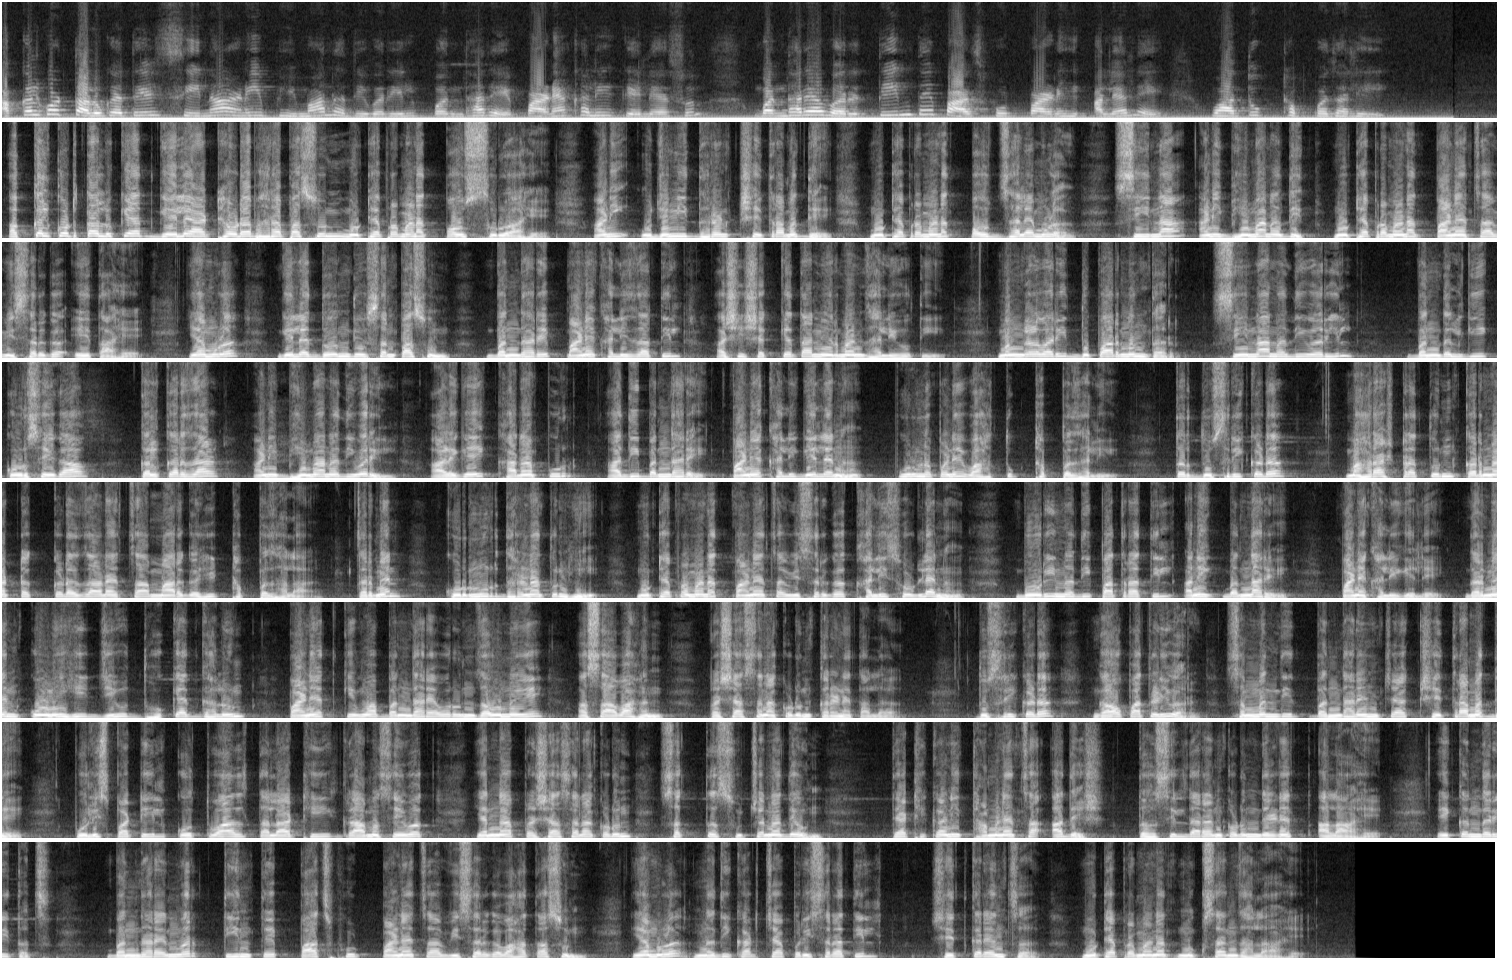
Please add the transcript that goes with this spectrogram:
अक्कलकोट तालुक्यातील सीना आणि भीमा नदीवरील बंधारे पाण्याखाली गेले असून बंधाऱ्यावर तीन ते पाच फूट पाणी आल्याने वाहतूक ठप्प झाली. अक्कलकोट तालुक्यात गेल्या आठवडाभरापासून मोठ्या प्रमाणात पाऊस सुरू आहे आणि उजनी धरण क्षेत्रामध्ये मोठ्या प्रमाणात पाऊस झाल्यामुळं सीना आणि भीमा नदीत मोठ्या प्रमाणात पाण्याचा विसर्ग येत आहे. यामुळं गेल्या दोन दिवसांपासून बंधारे पाण्याखाली जातील अशी शक्यता निर्माण झाली होती. मंगळवारी दुपारनंतर सीना नदीवरील बंदलगी कोरसेगाव कलकरजाळ आणि भीमा नदीवरील आळगे खानापूर आदी बंधारे पाण्याखाली गेल्यानं पूर्णपणे वाहतूक ठप्प झाली. तर दुसरीकडं महाराष्ट्रातून कर्नाटककडं जाण्याचा मार्गही ठप्प झाला. दरम्यान कुरनूर धरणातूनही मोठ्या प्रमाणात पाण्याचा विसर्ग खाली सोडल्यानं बोरी नदी पात्रातील अनेक बंधारे पाण्याखाली गेले. दरम्यान कोणीही जीव धोक्यात घालून पाण्यात किंवा बंधाऱ्यावरून जाऊ नये असं आवाहन प्रशासनाकडून करण्यात आलं. दुसरीकडं गाव पातळीवर संबंधित बंधाऱ्यांच्या क्षेत्रामध्ये पोलीस पाटील कोतवाल तलाठी ग्रामसेवक यांना प्रशासनाकडून सक्त सूचना देऊन त्या ठिकाणी थांबण्याचा आदेश तहसीलदारांकडून देण्यात आला आहे. एकंदरीतच बंधाऱ्यांवर तीन ते पाच फूट पाण्याचा विसर्ग वाहत असून यामुळं नदीकाठच्या परिसरातील शेतकऱ्यांचं मोठ्या प्रमाणात नुकसान झालं आहे.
